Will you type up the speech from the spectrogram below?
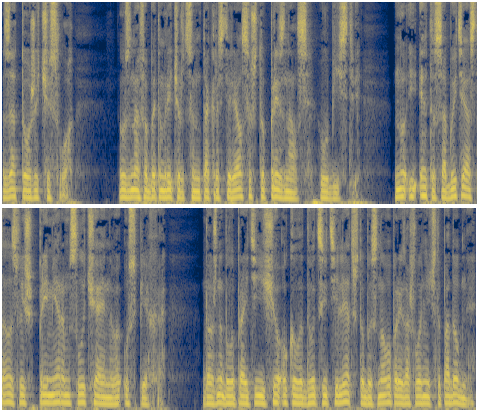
за то же число. Узнав об этом, Ричардсон так растерялся, что признался в убийстве. Но и это событие осталось лишь примером случайного успеха. Должно было пройти еще около 20 лет, чтобы снова произошло нечто подобное.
